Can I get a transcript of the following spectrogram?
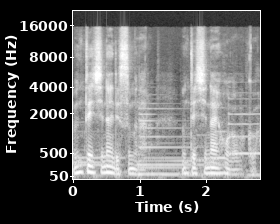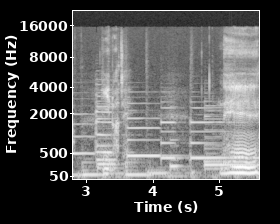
運転しないで済むなら運転しない方が僕はいいので。ね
